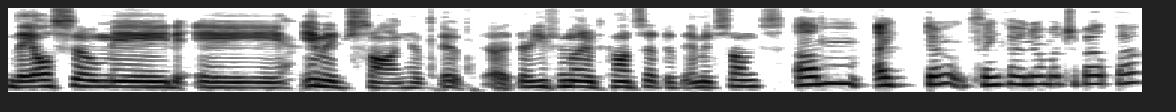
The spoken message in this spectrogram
they also made a image song. Have, uh, are you familiar with the concept of image songs? Um, I don't think I know much about that.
